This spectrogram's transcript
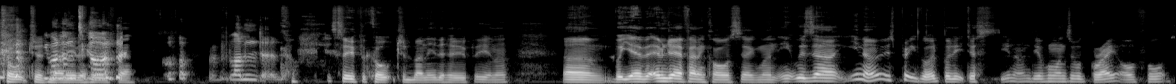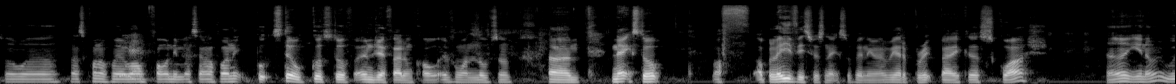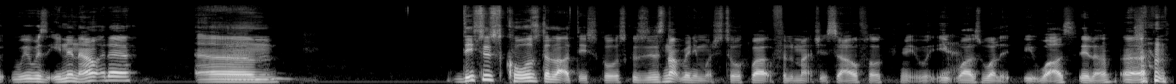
cultured You want money them the to go on- hooper. London. Super cultured money the hooper. You know. Um, but yeah, the MJF Adam Cole segment, it was, uh, you know, it was pretty good, but it just, you know, the other ones were great, I thought. So uh, that's kind of where Yeah. I'm finding myself on it. But still, good stuff. MJF Adam Cole, everyone loves them. Um, next up, I, f- I believe this was next up anyway. We had a Britt Baker squash. Uh, you know, we, we was in and out of there. Um, this has caused a lot of discourse because there's not really much to talk about for the match itself. Like it, it Yeah. was what it, it was, you know. Um,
